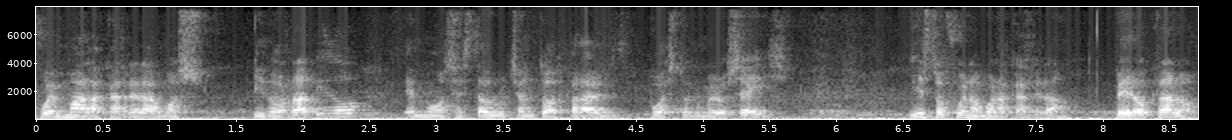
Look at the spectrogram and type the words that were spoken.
fue mala carrera. Hemos ido rápido, hemos estado luchando todas para el puesto número 6 y esto fue una buena carrera. Pero claro,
